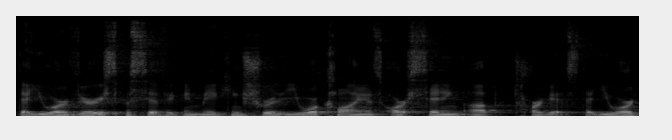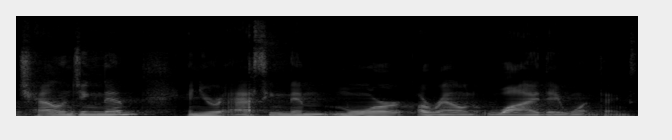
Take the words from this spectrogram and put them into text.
that you are very specific in making sure that your clients are setting up targets, that you are challenging them and you're asking them more around why they want things.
